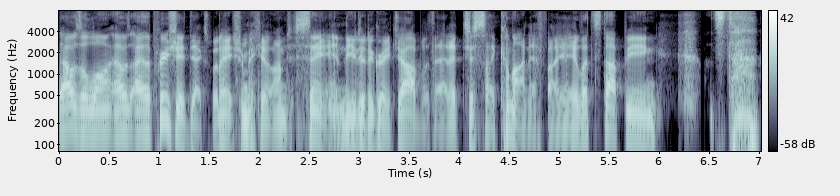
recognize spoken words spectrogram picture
that was a long. Was. I appreciate the explanation, Mikhail. I'm just saying you did a great job with that. It's just like, come on, FIA, let's stop being, let's stop,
